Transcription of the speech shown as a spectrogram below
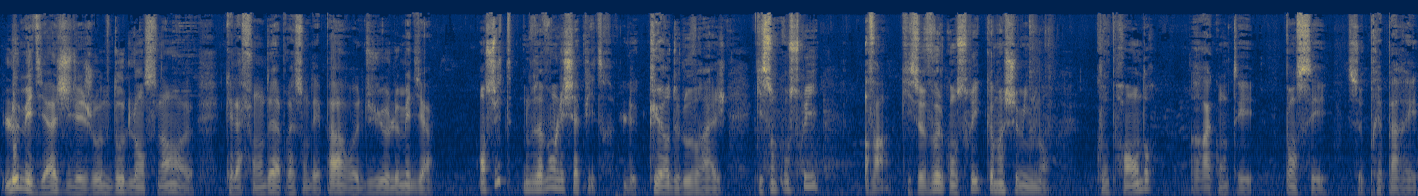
le média gilet jaune d'Aude Lancelin, qu'elle a fondé après son départ du Le Média. Ensuite, nous avons les chapitres, le cœur de l'ouvrage, qui sont construits, enfin, qui se veulent construits comme un cheminement. Comprendre, raconter, penser, se préparer,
